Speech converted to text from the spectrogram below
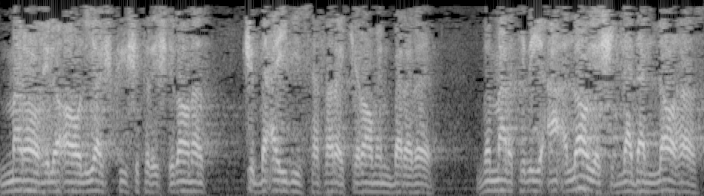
مراحل عالیش پیش فرشتگان است که به عیدی سفر کرام برره و مرتبه اعلایش لدالله است.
